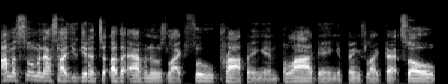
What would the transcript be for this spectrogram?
I'm assuming that's how you get into other avenues like food propping and blogging and things like that. So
